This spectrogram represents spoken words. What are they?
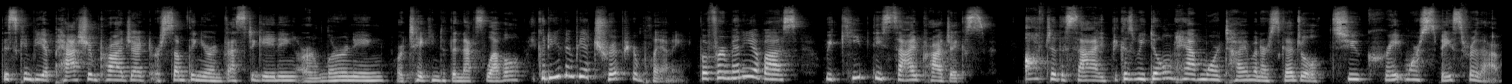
This can be a passion project or something you're investigating or learning or taking to the next level. It could even be a trip you're planning. But for many of us, we keep these side projects off to the side because we don't have more time in our schedule to create more space for them.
